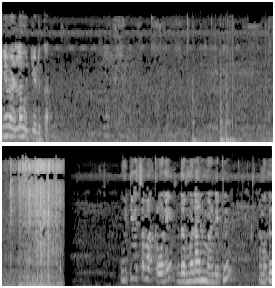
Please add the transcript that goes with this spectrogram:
ഇനി വെള്ളം ഊറ്റിയെടുക്കാം. ഊറ്റി വെച്ച മക്രോണി ദമ്മിടാനും വേണ്ടിയിട്ട് നമുക്ക്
